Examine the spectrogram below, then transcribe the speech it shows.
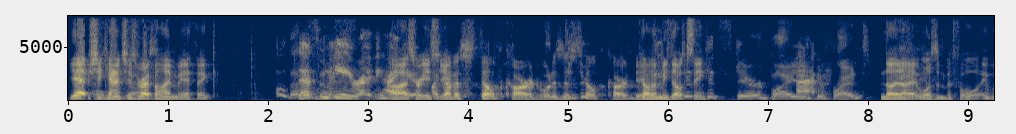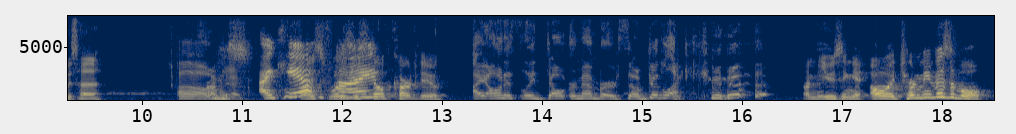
yep, she Oh can. She's gosh. right behind me, I think. Oh, that's, That's nice. me right behind Oh, that's you. right. I got a stealth card. What does a Did you- stealth card do? Cover me, Did you just Doxy. get scared by Ah. your friend? No, no, it wasn't before. It was her. Oh, okay. I can't Bryce, what does a stealth card do? I honestly don't remember. So good luck. I'm using it. Oh, it turned me invisible.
